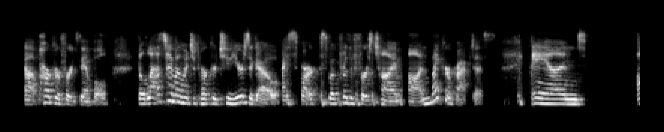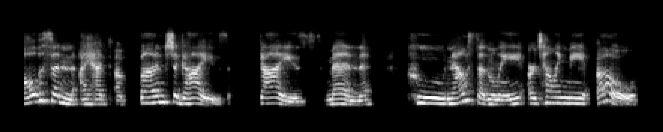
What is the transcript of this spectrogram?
uh, Parker, for example, the last time I went to Parker two years ago, I spark, spoke for the first time on micropractice. And all of a sudden, I had a bunch of guys, guys, men who now suddenly are telling me, oh,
